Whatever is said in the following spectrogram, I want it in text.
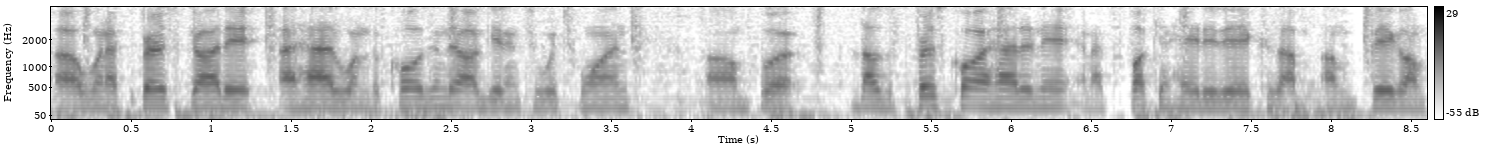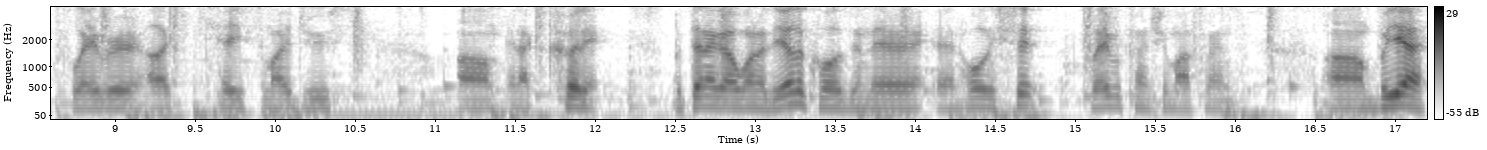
Uh, when I first got it, I had one of the coils in there. I'll get into which one, um, but that was the first coil I had in it, and I fucking hated it because I'm, I'm big on flavor. I like to taste my juice, um, and I couldn't. But then I got one of the other coils in there, and holy shit, flavor country, my friends. Um, but yeah,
